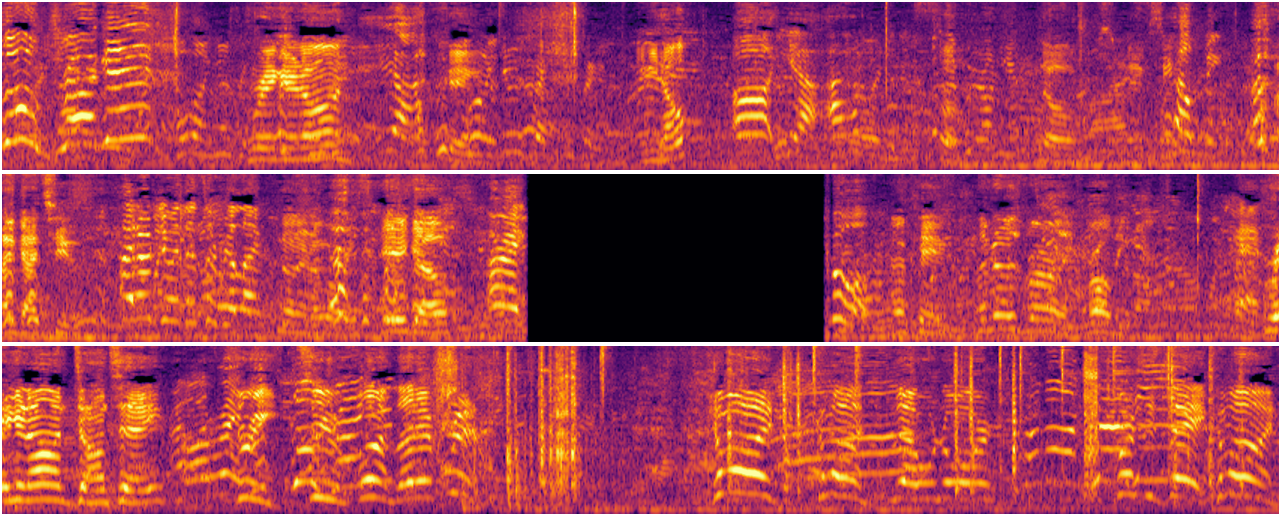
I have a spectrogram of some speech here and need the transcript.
go, Dragon! Bring it on. Yeah. Okay. You need help? Uh, yeah, I have do I do this? Should I put it on here? No. maybe. Help me. I got you. I don't do this in real life. No, no, no worries. Here you go. All right. Cool. Okay, let me know who's Rolly. Rolly. Okay. Bring it on, Dante. All right. Three, let's go, two, Dragon. one. Let it rip. Come on, come on. No, no more. Come on, Versus Dragon. day. Come on.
